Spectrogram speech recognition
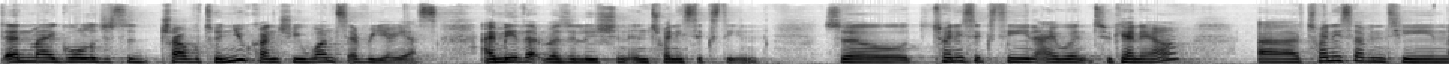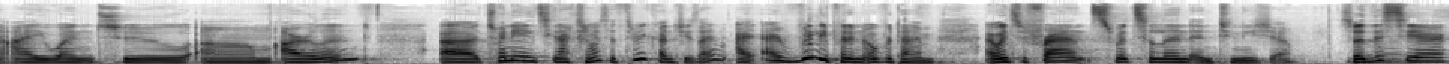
and my goal is just to travel to a new country once every year. Yes, I made that resolution in 2016. So 2016 I went to Kenya. Uh, 2017 I went to um, Ireland. Uh, 2018 actually I went to three countries. I, I I really put in overtime. I went to France, Switzerland, and Tunisia. So this year,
